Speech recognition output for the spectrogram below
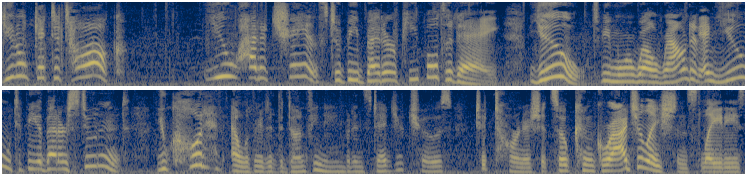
you don't get to talk. You had a chance to be better people today. You to be more well rounded, and you to be a better student. You could have elevated the Dunphy name, but instead you chose to tarnish it. So, congratulations, ladies.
